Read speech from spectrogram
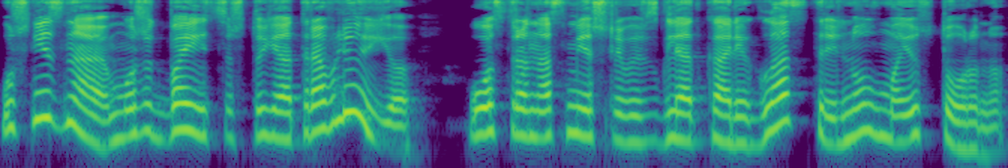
Уж не знаю, может, боится, что я отравлю ее? Остро насмешливый взгляд карих глаз стрельнул в мою сторону.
